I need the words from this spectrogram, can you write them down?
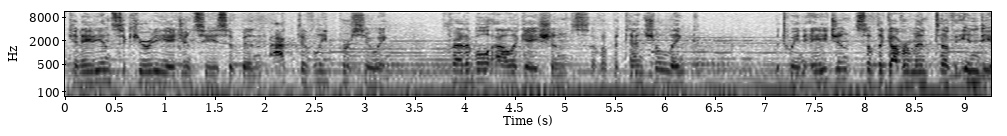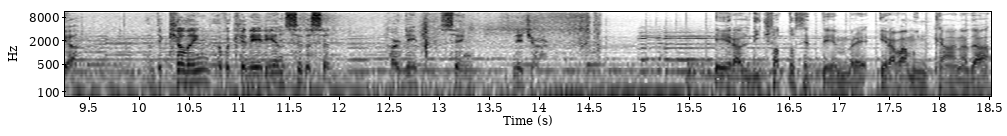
Canadian security agencies have been actively pursuing credible allegations of a potential link between agents of the government of India and the killing of a Canadian citizen, Hardeep Singh Nijjar. Era il 18 settembre, eravamo in Canada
